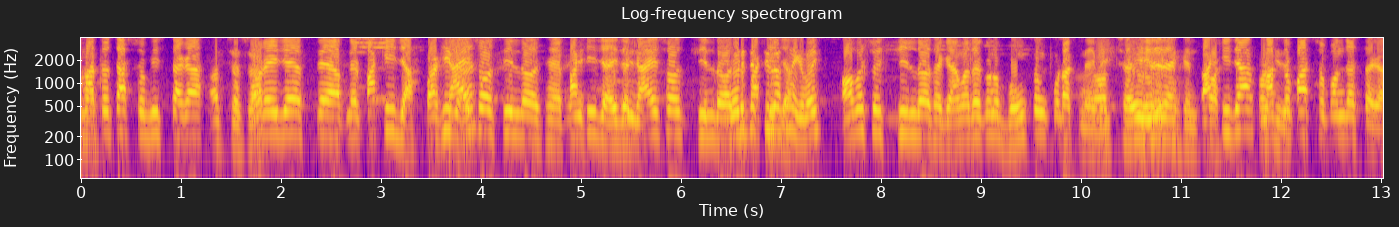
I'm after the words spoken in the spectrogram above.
মাত্র চারশো বিশ টাকা। আচ্ছা আচ্ছা। এই যে আছে আপনার পাকিজা। পাকিজা, গায়ে হ্যাঁ? সহ সিল দেওয়া আছে হ্যাঁ পাকিজা এই যে এই- গায়ে সহ সিল দেওয়া আছে বডিতে সিল আছে নাকি ভাই? অবশ্যই সিল দেওয়া থাকে আমাদের কোনো বংশং প্রোডাক্ট নেই আচ্ছা, এই যে দেখেন। পাকিজা। মাত্র পাঁচশো পঞ্চাশ টাকা।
